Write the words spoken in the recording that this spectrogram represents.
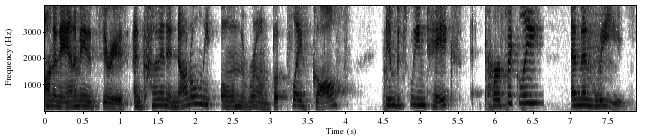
on an animated series and come in and not only own the room but play golf in between takes perfectly and then leave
